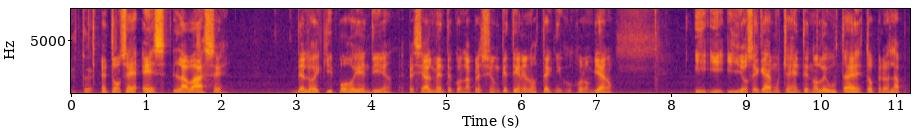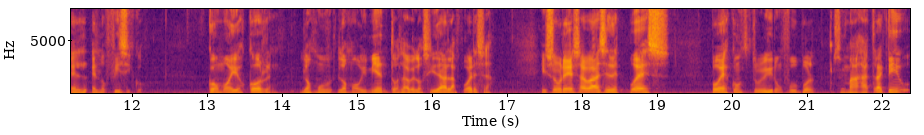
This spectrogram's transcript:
Este, Entonces es la base de los equipos hoy en día, especialmente con la presión que tienen los técnicos colombianos, y, y- y yo sé que a mucha gente no le gusta esto, pero es, la, es, es lo físico. Cómo ellos corren, los, mo- los movimientos, la velocidad, la fuerza. Y sobre esa base después puedes construir un fútbol Sí. más atractivo.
